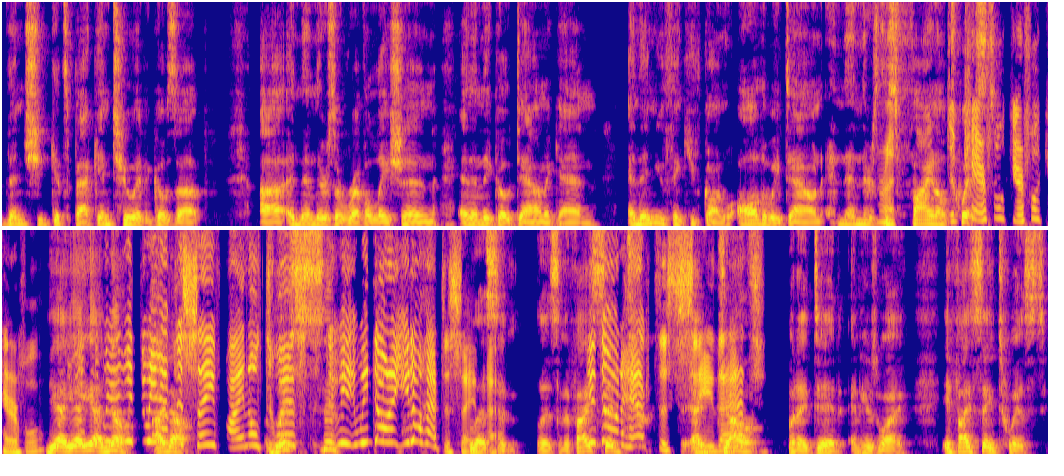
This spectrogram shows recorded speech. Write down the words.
Then she gets back into it. It goes up. Uh, and then there's a revelation, and then they go down again, and then you think you've gone all the way down, and then there's Right. this final Just twist. Careful, careful, careful. Yeah, yeah, yeah, Do we, no, do we have to say final twist? Listen. Do we, we don't. You don't have to say Listen, listen. If I. You said don't have to say I that. but I did, and here's why. If I say twist,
